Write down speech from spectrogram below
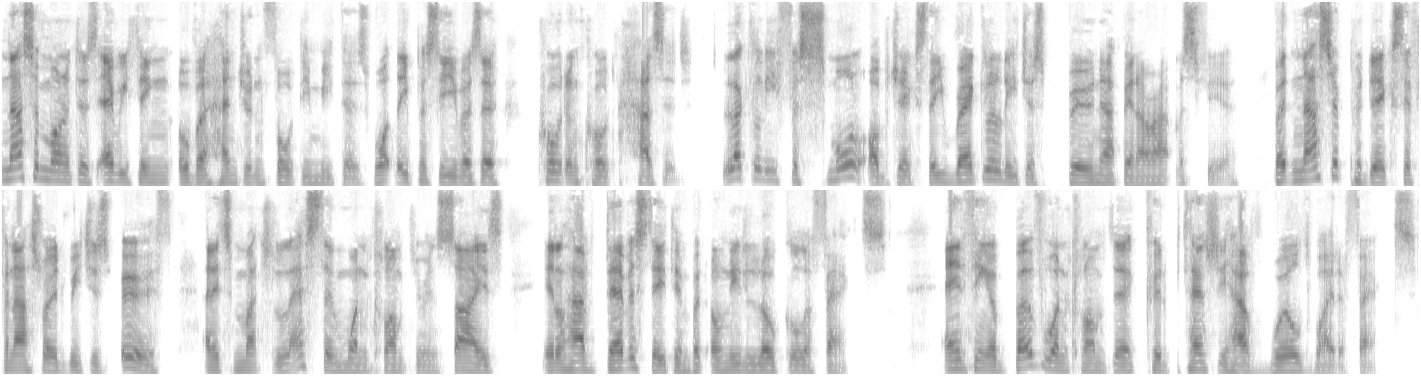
NASA monitors everything over 140 meters, what they perceive as a quote unquote hazard. Luckily for small objects, they regularly just burn up in our atmosphere. But NASA predicts if an asteroid reaches Earth and it's much less than one kilometer in size, it'll have devastating but only local effects. Anything above one kilometer could potentially have worldwide effects.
